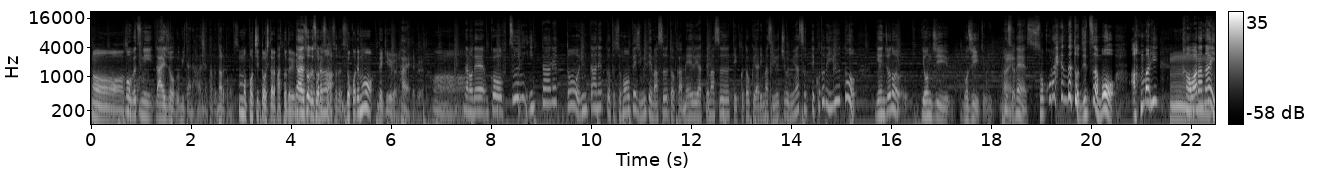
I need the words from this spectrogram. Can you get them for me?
もう別に大丈夫みたいな話には多分なると思うんですよ。もうポチッと押したらパッと出るみたいな。あそうですそうですこれがそうです。どこでもできるようになってくると、あー。なのでこう普通にインターネットをインターネットとしてホームページ見てますとかメールやってます TikTok やります YouTube 見ますってことで言うと現状の 4G、5G っていうんですよね、そこら辺だと実はもうあんまり変変わらないっ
